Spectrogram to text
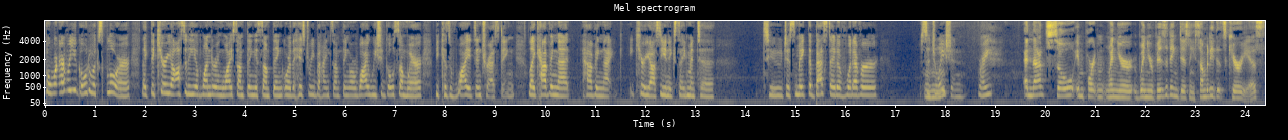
But wherever you go to explore like the curiosity of wondering why something is something or the history behind something or why we should go somewhere because of why it's interesting like having that having that curiosity and excitement to to just make the best out of whatever situation, mm-hmm. right? And that's so important when you're when you're visiting Disney, somebody that's curious,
